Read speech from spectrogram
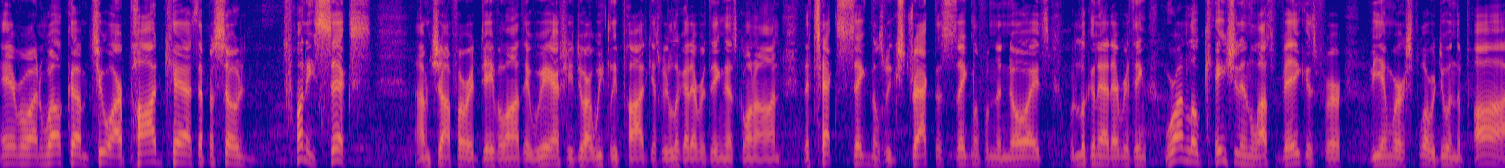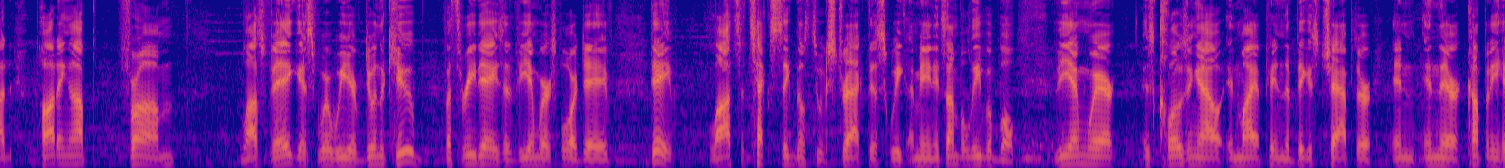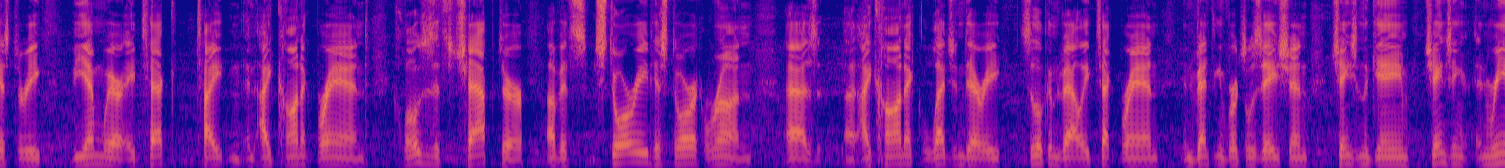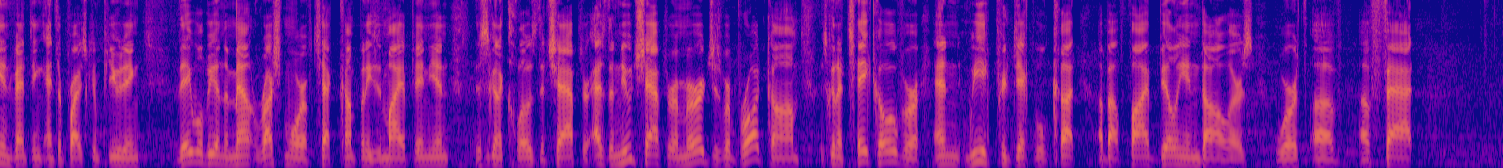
Hey everyone, welcome to our podcast, episode 26. I'm John Furrier, Dave Vellante. We actually do our weekly podcast. We look at everything that's going on, the tech signals. We extract the signal from the noise. We're looking at everything. We're on location in Las Vegas for VMware Explore. We're doing the pod, podding up from Las Vegas, where we are doing the cube for three days at VMware Explore. Dave, Dave, lots of tech signals to extract this week. I mean, it's unbelievable. VMware is closing out, in my opinion, the biggest chapter in, in their company history. VMware, a tech titan, an iconic brand, closes its chapter of its storied, historic run as an iconic, legendary Silicon Valley tech brand, inventing virtualization, changing the game, changing and reinventing enterprise computing. They will be on the Mount Rushmore of tech companies, in my opinion. This is going to close the chapter. As the new chapter emerges, where Broadcom is going to take over, and we predict will cut about $5 billion worth of, of fat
